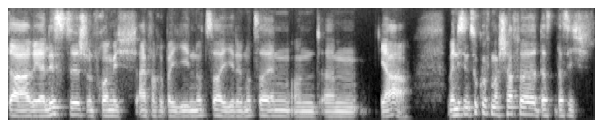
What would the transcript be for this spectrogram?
da realistisch und freue mich einfach über jeden Nutzer, jede Nutzerin. Und ähm, ja, wenn ich es in Zukunft mal schaffe, dass, dass ich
